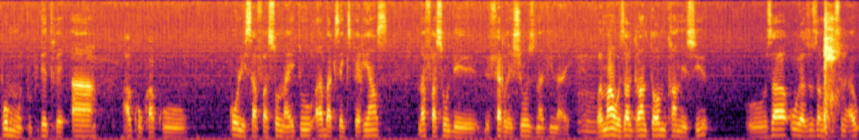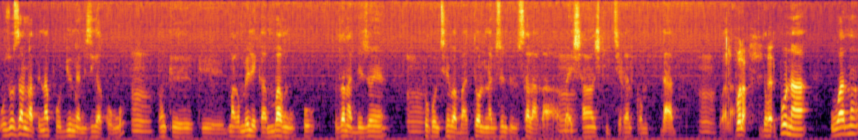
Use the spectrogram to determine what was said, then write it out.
mpo motu peut-être a- akoka ko- kolesa façon na ye to abakisa expérience na façon de, de faire les choses na vie na ye vraiment oza grand homme grand monsieur oza oyo azozanga biso podium ya musique ya congo donc euh, mbangu mpo toza na besoin po continuer babatole na biso tozosalaka baéchange culturel comme dab voilà, Voilà. donc Euh, mpona wana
